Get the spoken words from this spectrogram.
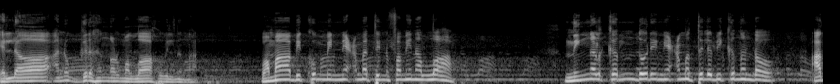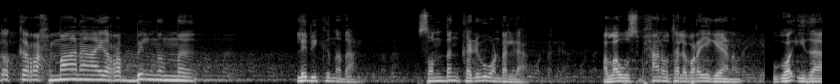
എല്ലാ അനുഗ്രഹങ്ങളും അള്ളാഹുവിൽ നിന്നാണ്. വമാബിക്കും നിങ്ങൾക്ക് എന്തൊരു ഞാമത്ത് ലഭിക്കുന്നുണ്ടോ? അതൊക്കെ റഹ്മാനായ റബ്ബിൽ നിന്ന് ലഭിക്കുന്നതാണ്. സ്വന്തം കഴിവുകൊണ്ടല്ല. അള്ളാഹു സുബ്ഹാനഹു തല പറയുകയാണ് وَإِذَا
